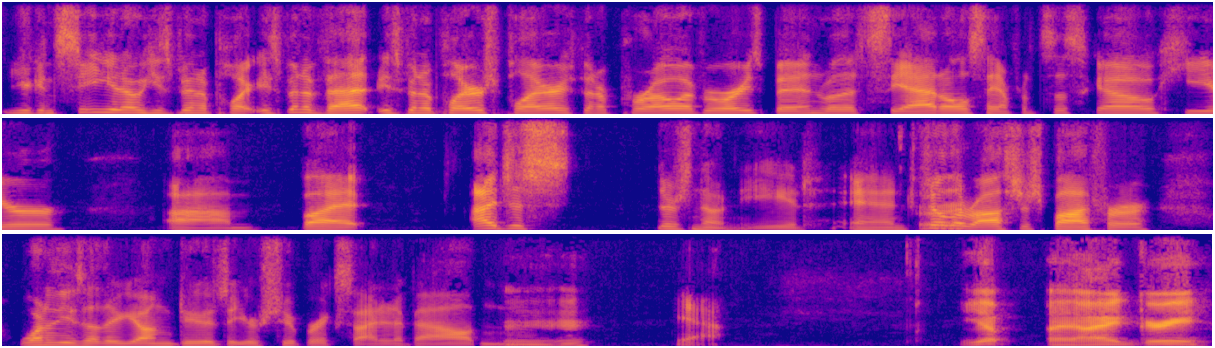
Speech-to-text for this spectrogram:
you can see, you know, he's been a player, he's been a vet, he's been a player's player, he's been a pro everywhere he's been, whether it's Seattle, San Francisco, here. Um, but I just there's no need and fill the roster spot for one of these other young dudes that you're super excited about. And hmm yeah. Yep, I, I agree.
